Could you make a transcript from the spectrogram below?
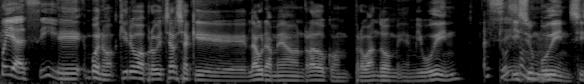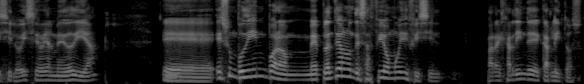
muy así. eh, bueno, quiero aprovechar ya que Laura me ha honrado con probando mi, mi budín. Sí. Hice un budín, sí, sí, lo hice hoy al mediodía. Eh, es un budín, bueno, me plantearon un desafío muy difícil para el jardín de Carlitos.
